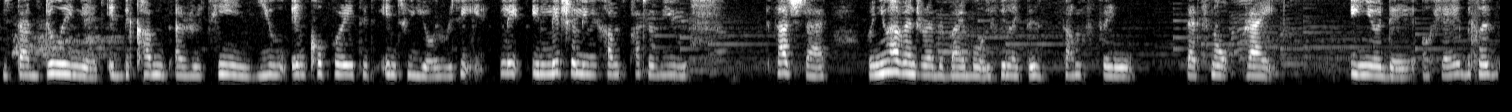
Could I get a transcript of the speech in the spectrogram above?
you start doing it it becomes a routine. You incorporate it into your routine. It literally becomes part of you such that when you haven't read the bible you feel like there's something that's not right in your day okay because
